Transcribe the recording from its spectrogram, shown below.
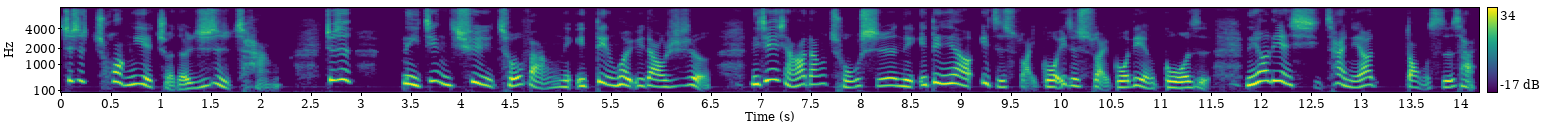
这是创业者的日常，就是你进去厨房，你一定会遇到热。你今天想要当厨师，你一定要一直甩锅，一直甩锅练锅子。你要练洗菜，你要。懂食材，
